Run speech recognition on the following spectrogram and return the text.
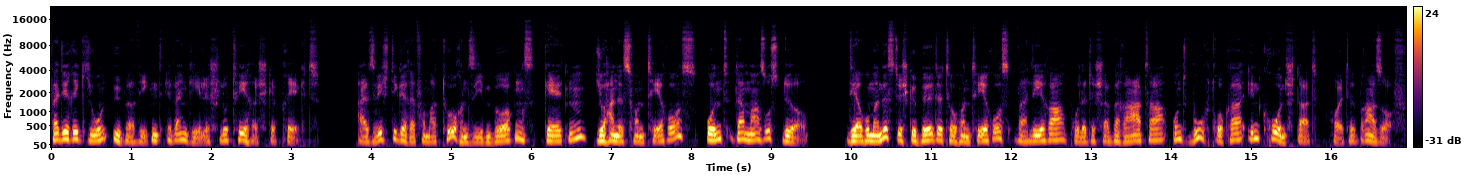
war die Region überwiegend evangelisch-lutherisch geprägt. Als wichtige Reformatoren Siebenbürgens gelten Johannes Honterus und Damasus Dürr. Der humanistisch gebildete Honterus war Lehrer, politischer Berater und Buchdrucker in Kronstadt, heute Brasow.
